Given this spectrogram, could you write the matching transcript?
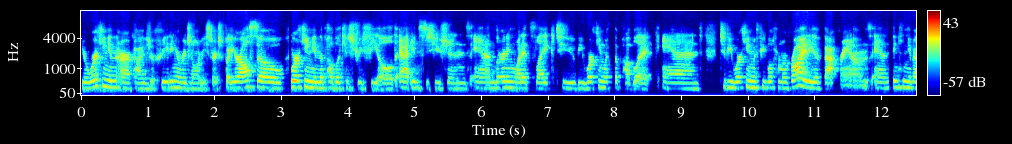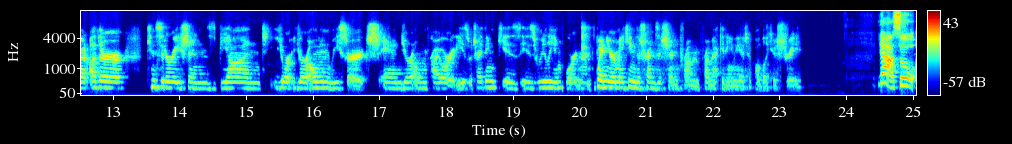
you're working in the archives, you're creating original research, but you're also working in the public history field at institutions and learning what it's like to be working with the public and to be working with people from a variety of backgrounds and thinking about other considerations beyond your your own research and your own priorities, which I think is is really important when you're making the transition from from academia academia to public history. Yeah. So,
